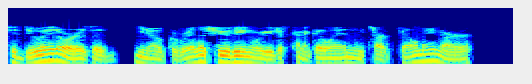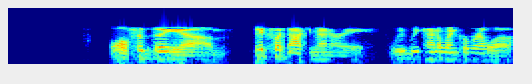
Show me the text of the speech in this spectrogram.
to do it or is it you know guerrilla shooting where you just kind of go in and start filming or Well, for the um, Bigfoot documentary, we, we kind of went guerrilla.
